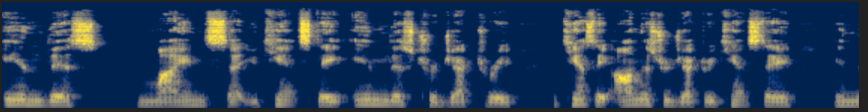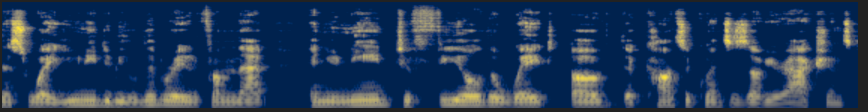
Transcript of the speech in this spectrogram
in this mindset. You can't stay in this trajectory. You can't stay on this trajectory. You can't stay in this way. You need to be liberated from that and you need to feel the weight of the consequences of your actions.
